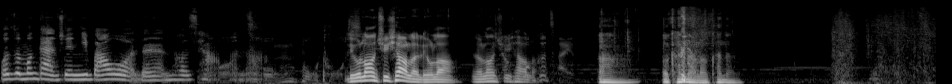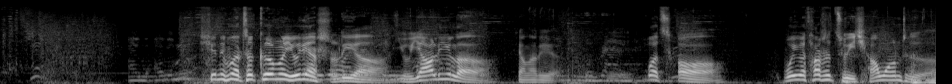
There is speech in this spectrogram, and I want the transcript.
我怎么感觉你把我的人头抢了呢？流浪去下了，流浪，流浪去下了。啊，我看到了，我看到了。兄弟们，这哥们有点实力啊，有压力了，讲道理。我操，我以为他是最强王者。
